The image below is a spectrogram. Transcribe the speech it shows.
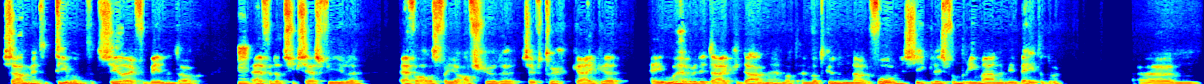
Samen met het team, want het is heel erg verbindend ook. Mm. Even dat succes vieren. Even alles van je afschudden. Even terugkijken. hey, hoe hebben we dit eigenlijk gedaan? Hè? Wat, en wat kunnen we nou de volgende cyclus van drie maanden weer beter doen? Um,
